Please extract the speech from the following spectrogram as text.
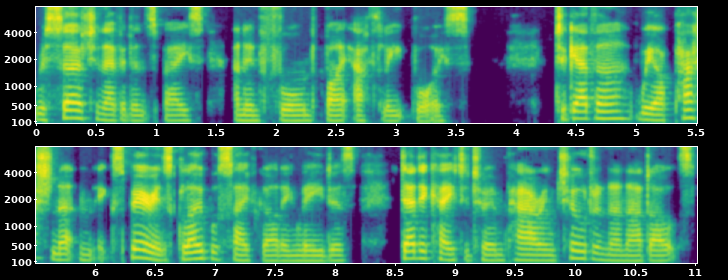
research and evidence based, and informed by athlete voice. Together, we are passionate and experienced global safeguarding leaders dedicated to empowering children and adults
